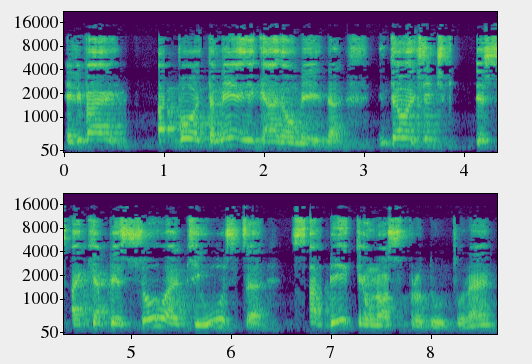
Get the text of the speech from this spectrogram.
ele vai, pô, também é Ricardo Almeida. Então a gente deixar que a pessoa que usa saber que é o nosso produto, né?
